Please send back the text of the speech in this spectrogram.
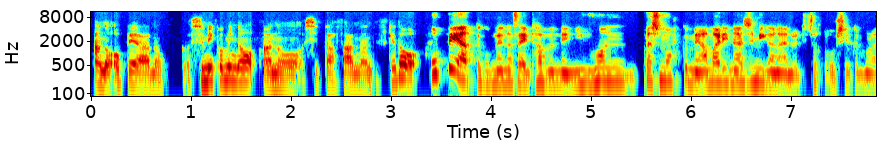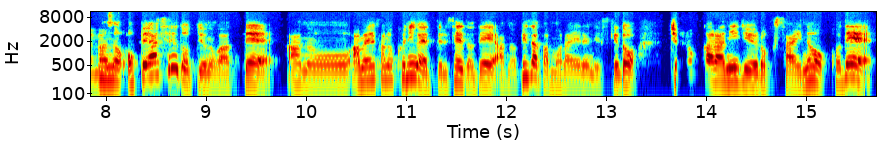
あの、オペアの住み込みの、あの、シッターさんなんですけど。オペアってごめんなさい。多分ね、日本、私も含めあまり馴染みがないので、ちょっと教えてもらいますあの、オペア制度っていうのがあって、あの、アメリカの国がやってる制度で、あの、ビザがもらえるんですけど、16から26歳の子で、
